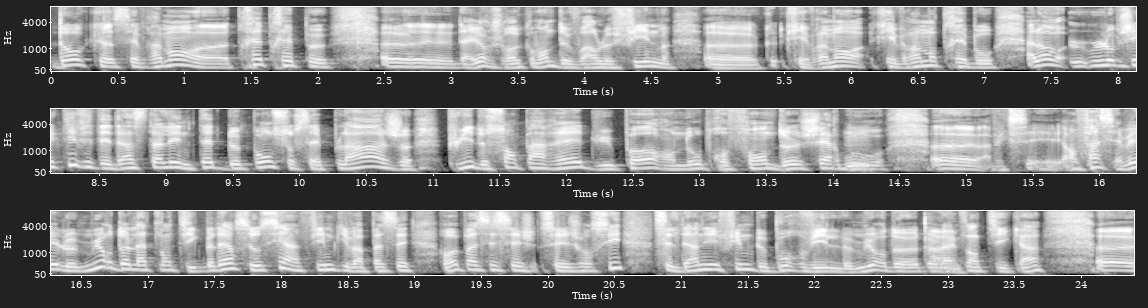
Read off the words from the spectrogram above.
Donc euh, c'est vraiment euh, très très peu. Euh, D'ailleurs, je recommande de voir le film euh, qui est vraiment qui est vraiment très beau. Alors l'objectif était d'installer une tête de pont sur ces plages, puis de s'emparer du port en eau profonde de Cherbourg. Euh, avec ses... En face, il y avait le mur de l'Atlantique. Mais D'ailleurs, c'est aussi un film qui va passer repasser ces, ces jours-ci. C'est le dernier film de Bourville, le mur de, de Ah l'Atlantique. hein. Euh,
